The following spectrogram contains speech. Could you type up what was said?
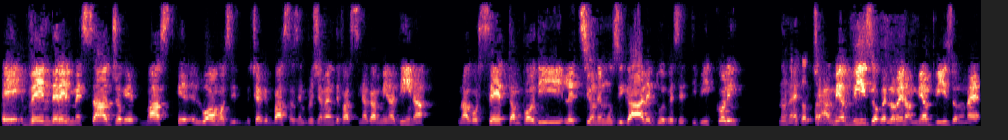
E vendere il messaggio che, basta, che l'uomo si, cioè che basta semplicemente farsi una camminatina una corsetta, un po' di lezione musicale due pesetti piccoli. Non è, cioè, a mio avviso, perlomeno a mio avviso, non è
